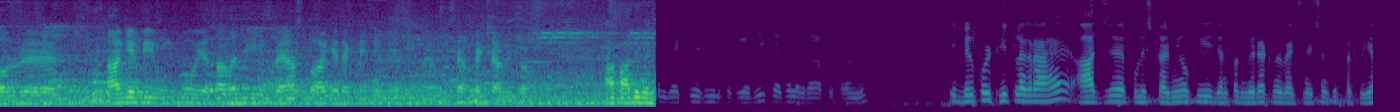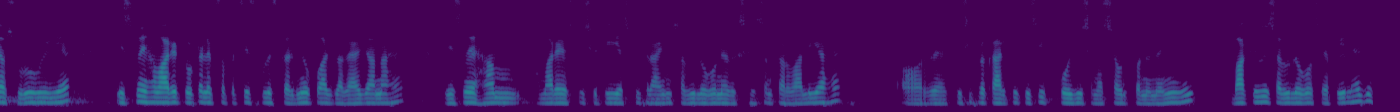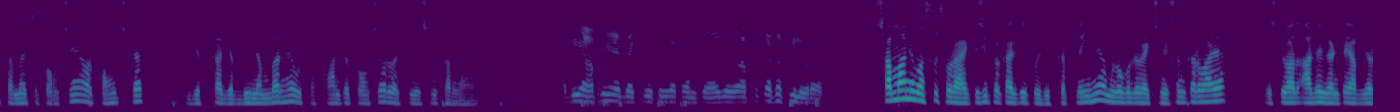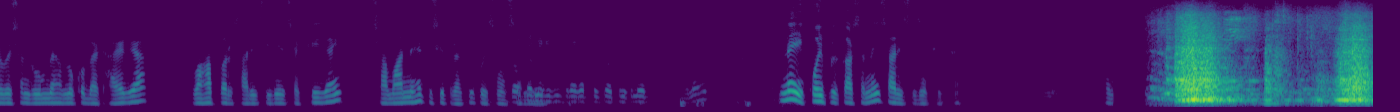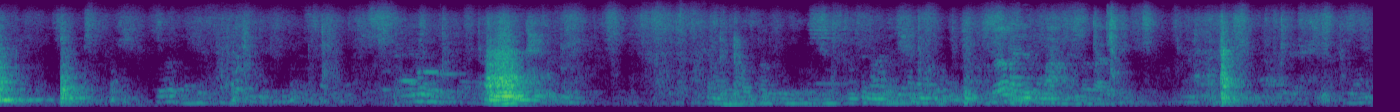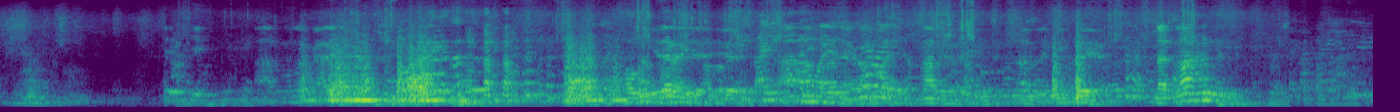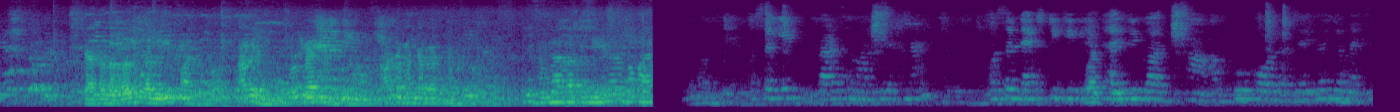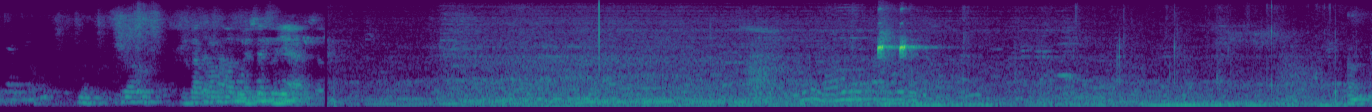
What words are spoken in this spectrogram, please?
और आगे भी उनको यथावधि प्रयास को आगे रखने के लिए भी मैं उनसे अपेक्षा भी करूँगा। आप आगे घंटे वैक्सीनेशन की प्रक्रिया कैसा लग रहा है आपको कराने? ये बिल्कुल ठीक लग रहा है। आज पुलिसकर्मियों की जनपद मेरठ में वैक्सीनेशन की प्रक्रिया शुरू हुई है। इसमें हमारे टोटल 125 पुलिसकर्मियों को आज लगाया जाना है जिसमें हम हमारे एसपी सिटी एसपी क्राइम सभी लोगों ने वैक्सीनेशन करवा लिया है और किसी प्रकार की किसी कोई भी समस्या उत्पन्न नहीं हुई। बाकी भी सभी लोगों से अपील है कि समय से पहुँचें और पहुँचकर जिसका जब भी नंबर है उस स्थान पर पहुँचे और वैक्सीनेशन करवाएँ। अभी आपने वैक्सीनेशन का काम किया है जो आपको कैसा फील हो रहा है? सामान्य महसूस हो रहा है किसी प्रकार की कोई दिक्कत नहीं है। हम लोगों ने वैक्सीनेशन करवाया उसके बाद आधे घंटे ऑब्जर्वेशन रूम में हम लोग को बैठाया गया। वहाँ पर सारी चीज़ें चेक की गई। सामान्य है किसी तरह की कोई समस्या नहीं है। किसी तरह का प्रिकॉशन के लिए बोला है? नहीं कोई प्रिकॉशन नहीं सारी चीज़ें ठीक हैं। आइए इधर आइए कैसा लगा अभी पाँच आधा घंटा बैठ और सर ये कार्ड संभाल के रखना और सर नेक्स्ट टीके के लिए अट्ठाईस दिन बाद हाँ आपको कॉल आ जाएगा या मैसेज आ जाएगा।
